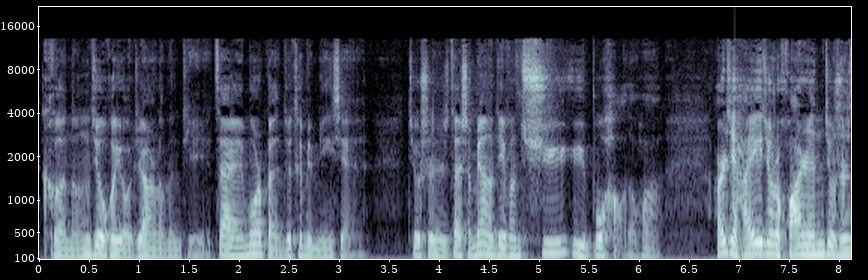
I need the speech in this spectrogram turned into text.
可能就会有这样的问题。在墨尔本就特别明显，就是在什么样的地方区域不好的话，而且还有一个就是华人就是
